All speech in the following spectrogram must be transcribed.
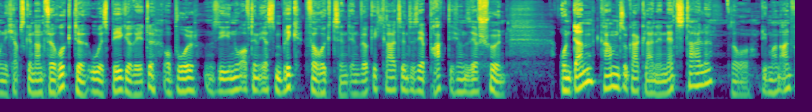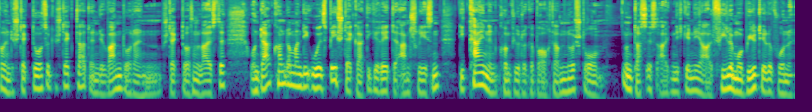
und ich habe es genannt verrückte USB-Geräte, obwohl sie nur auf den ersten Blick verrückt sind. In Wirklichkeit sind sie sehr praktisch und sehr schön. Und dann kamen sogar kleine Netzteile, so, die man einfach in die Steckdose gesteckt hat, in die Wand oder in Steckdosenleiste. Und da konnte man die USB-Stecker, die Geräte anschließen, die keinen Computer gebraucht haben, nur Strom. Und das ist eigentlich genial. Viele Mobiltelefone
